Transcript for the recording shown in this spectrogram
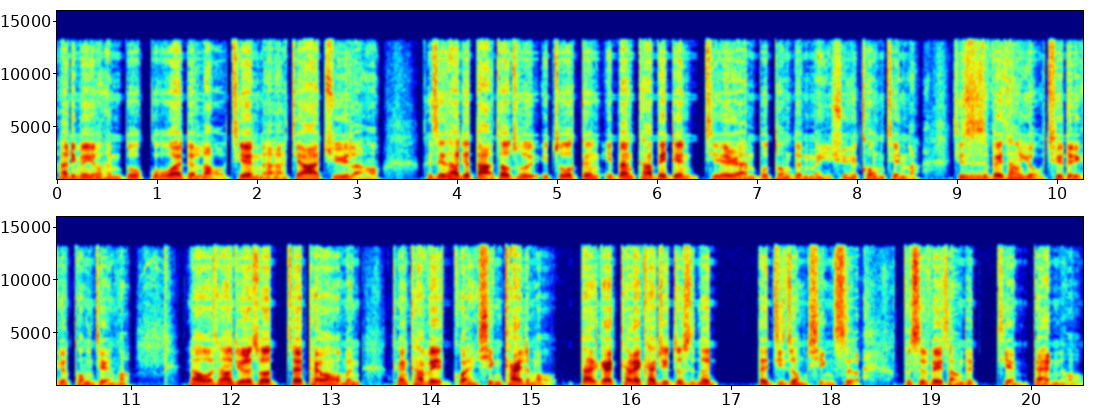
它里面有很多国外的老件啊、家具啦哈。可是它就打造出一座跟一般咖啡店截然不同的美学空间啦，其实是非常有趣的一个空间哈。那我常常觉得说，在台湾我们看咖啡馆新开的哦，大概开来开去就是那那几种形式了。不是非常的简单哦，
